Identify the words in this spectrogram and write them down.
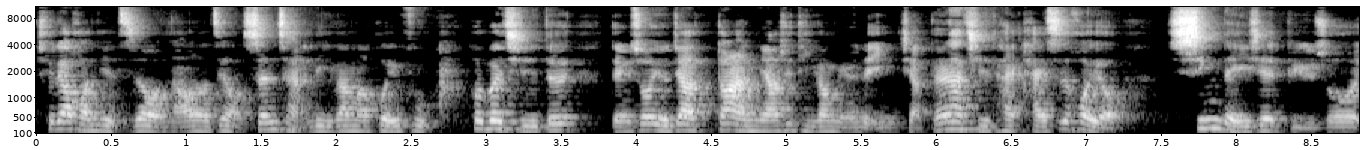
缺料缓解之后，然后呢，这种生产力慢慢恢复，会不会其实都等于说油价？当然你要去提高美元的影响，但是它其实还还是会有新的一些，比如说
